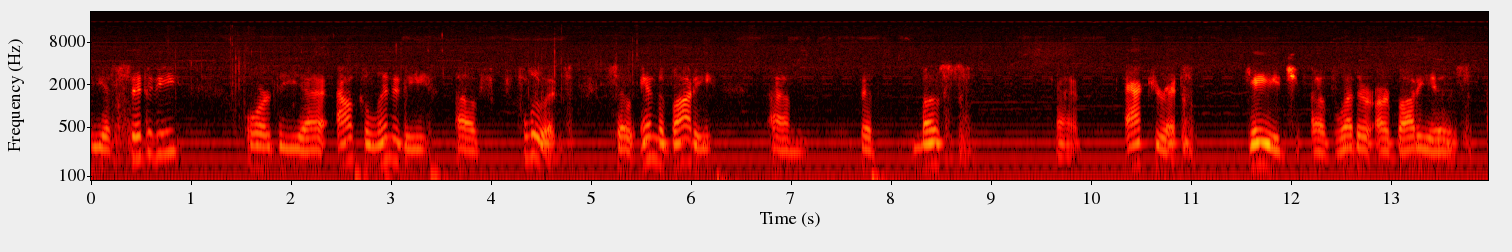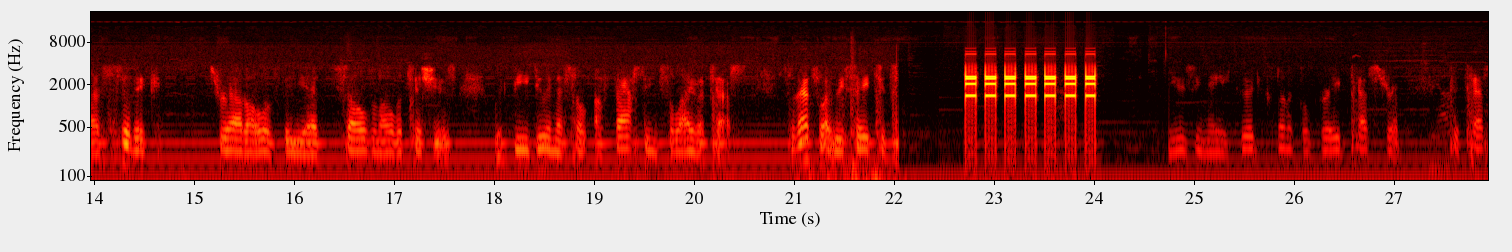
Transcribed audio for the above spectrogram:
the acidity or the uh, alkalinity of fluids. So in the body, um, the most uh, accurate gauge of whether our body is acidic throughout all of the uh, cells and all the tissues would be doing a, a fasting saliva test. So that's why we say to using a good clinical grade test strip to test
